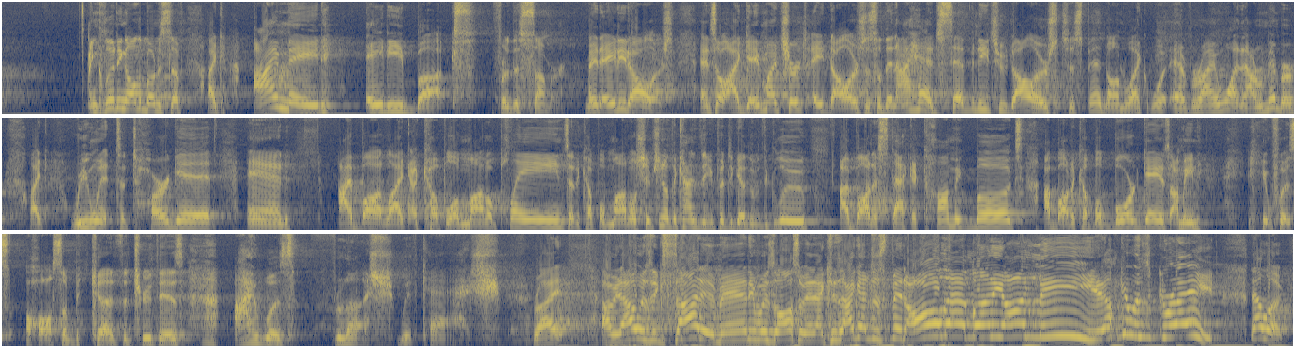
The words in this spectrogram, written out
including all the bonus stuff, like, I made 80 bucks for the summer. Made $80. And so I gave my church $8. And so then I had $72 to spend on like whatever I want. And I remember, like, we went to Target and I bought like a couple of model planes and a couple of model ships, you know, the kinds that you put together with the glue. I bought a stack of comic books. I bought a couple of board games. I mean, it was awesome because the truth is, I was flush with cash, right? I mean, I was excited, man. It was awesome because I got to spend all that money on me. Like, it was great. Now, look.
